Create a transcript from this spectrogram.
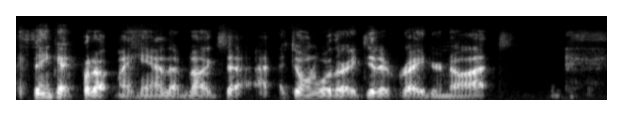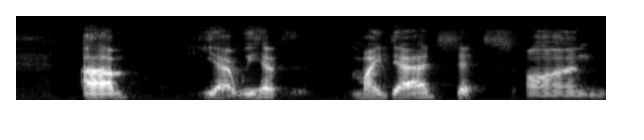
I think I put up my hand. I'm not exact. I don't know whether I did it right or not. Um, yeah, we have, my dad sits on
